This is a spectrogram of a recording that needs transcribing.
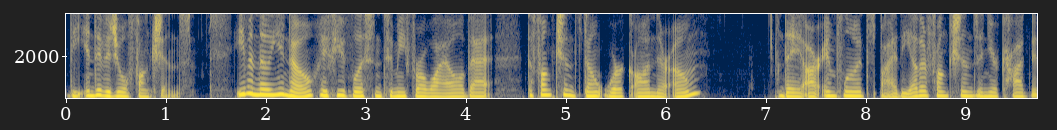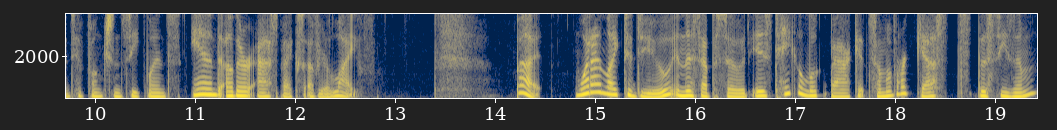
the individual functions. Even though you know, if you've listened to me for a while, that the functions don't work on their own. They are influenced by the other functions in your cognitive function sequence and other aspects of your life. But what I'd like to do in this episode is take a look back at some of our guests this season.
